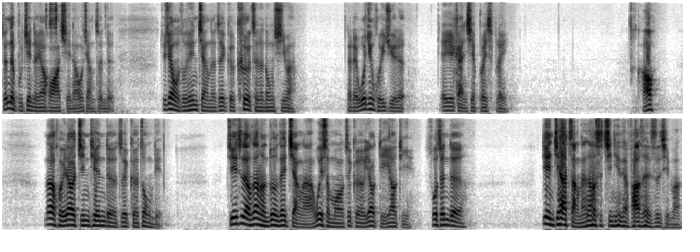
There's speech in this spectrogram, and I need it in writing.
真的不见得要花钱啊！我讲真的。就像我昨天讲的这个课程的东西嘛，对不对？我已经回绝了，也也感谢 Play Play。好，那回到今天的这个重点，今天市场上很多人在讲啊，为什么这个要跌要跌？说真的，电价涨难道是今天才发生的事情吗？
